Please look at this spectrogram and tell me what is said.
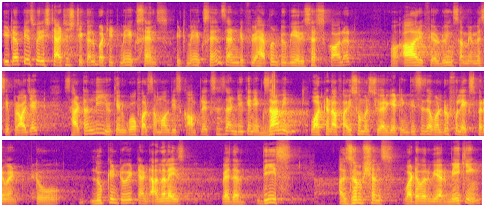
It appears very statistical but it makes sense, it makes sense and if you happen to be a research scholar or, or if you are doing some MSc project certainly you can go for some of these complexes and you can examine what kind of isomers you are getting. This is a wonderful experiment to look into it and analyze whether these assumptions whatever we are making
